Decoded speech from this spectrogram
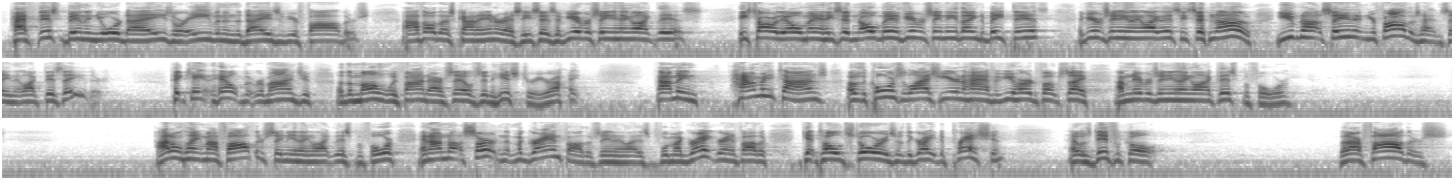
Hath this been in your days, or even in the days of your fathers? I thought that's kind of interesting. He says, Have you ever seen anything like this? He's talking with the old man. He said, Old man, have you ever seen anything to beat this? Have you ever seen anything like this? He said, No, you've not seen it, and your fathers hadn't seen it like this either. It can't help but remind you of the moment we find ourselves in history, right? I mean, how many times over the course of the last year and a half have you heard folks say, I've never seen anything like this before? I don't think my father's seen anything like this before, and I'm not certain that my grandfather's seen anything like this before. My great grandfather get told stories of the Great Depression. That was difficult. But our fathers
